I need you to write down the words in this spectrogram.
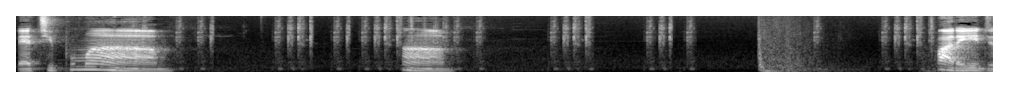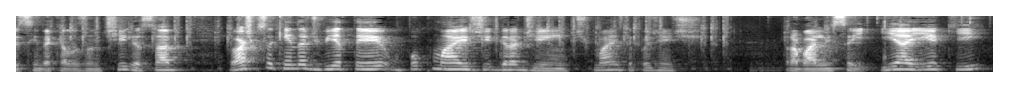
É tipo uma... uma parede, assim, daquelas antigas, sabe? Eu acho que isso aqui ainda devia ter um pouco mais de gradiente, mas depois a gente trabalha nisso aí. E aí aqui,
